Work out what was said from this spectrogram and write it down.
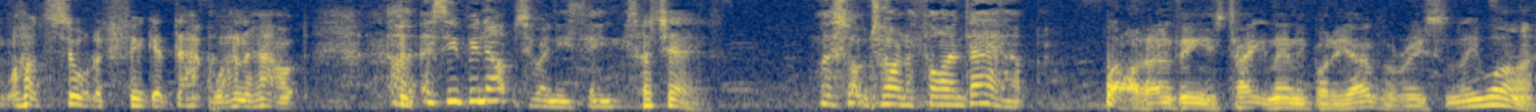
Well, I'd sort of figured that one out. Uh, has he been up to anything? Such as? Well, that's what I'm trying to find out. Well, I don't think he's taken anybody over recently. Why?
